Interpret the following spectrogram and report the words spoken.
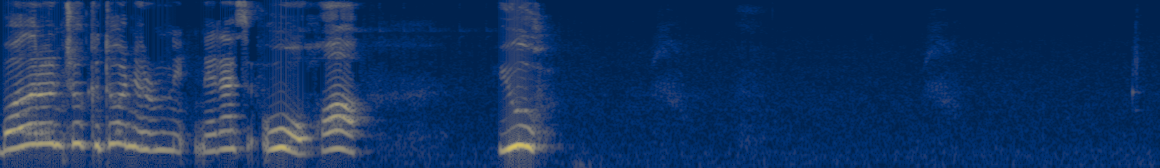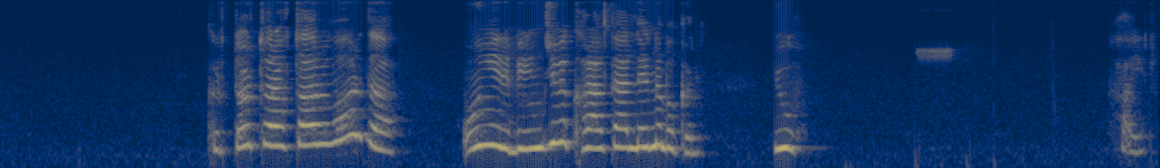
Bu aralar çok kötü oynuyorum. Ne- Nedense. Oha. Yuh. ...44 taraftarı var da... ...17 birinci ve karakterlerine bakın. Yuh. Hayır.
